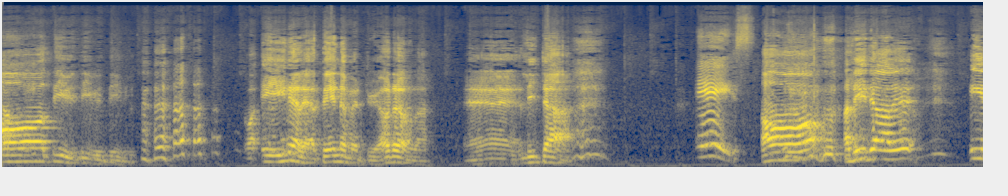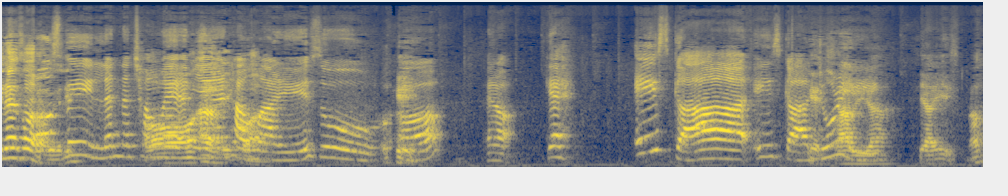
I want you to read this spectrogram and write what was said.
ရာတီးပြီတီးပြီတီးပြီဟိုအေးနဲ့လည်းအသေးနာမည်တွေ့ဟုတ်တယ်မလားအဲအလီတာ ace အော်အလီတာလေ အင်းနဲ့ဆောတာ post လေ pay လက်နှစ်ချောင်းပဲအမြဲထောင်ပါတယ်ဆို Okay. ဟောအဲ့တော့ကဲ ace က ace ကဒိုရီ ဆရာအေးနော်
